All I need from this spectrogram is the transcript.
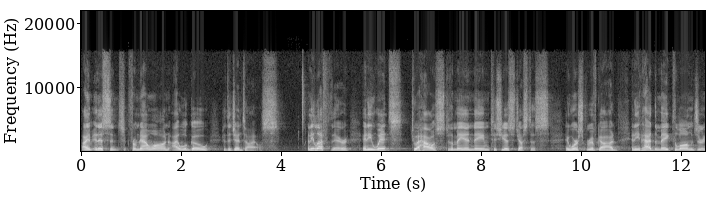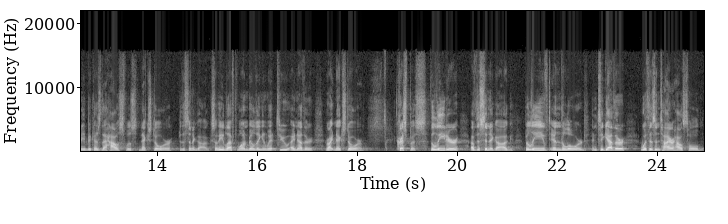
I am innocent. From now on, I will go to the Gentiles. And he left there, and he went to a house to the man named Titius Justus, a worshiper of God. And he had to make the long journey because the house was next door to the synagogue. So he left one building and went to another right next door. Crispus, the leader of the synagogue, believed in the Lord, and together with his entire household,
